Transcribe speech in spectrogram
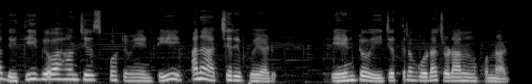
ద్వితీయ వివాహం చేసుకోవటం ఏంటి? అని ఆశ్చర్యపోయాడు. ఏంటో ఈ చిత్రం కూడా చూడాలనుకున్నాడు.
